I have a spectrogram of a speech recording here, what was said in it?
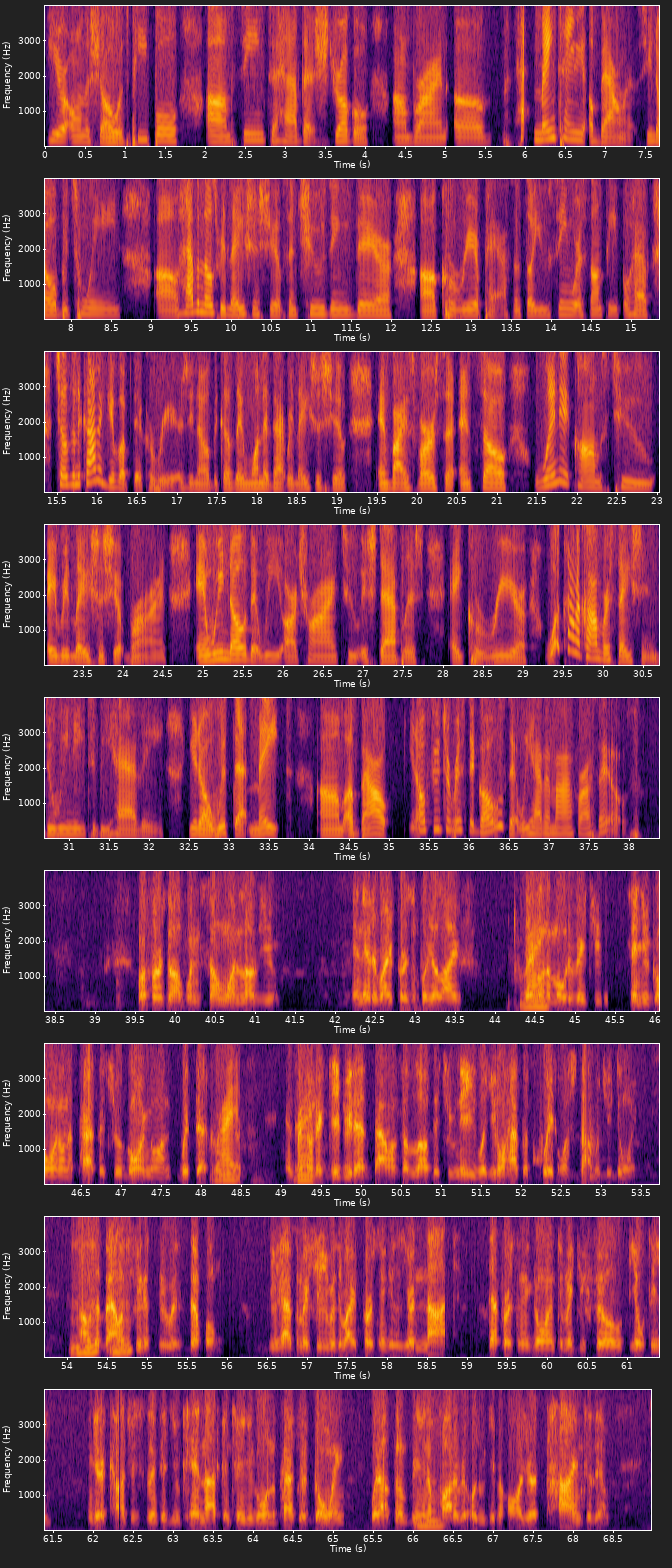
here on the show is people um, seem to have that struggle, um, Brian, of ha- maintaining a balance, you know, between uh, having those relationships and choosing their uh, career path. And so you've seen where some people have chosen to kind of give up their careers, you know, because they wanted that relationship and vice versa. And so when it comes to a relationship, Brian, and we know that we are trying to establish a career, what kind of conversation do we need to be having, you know, with that mate um, about, you know, futuristic goals that we have in mind for ourselves? Well, first off, when someone loves you and they're the right person for your life, they're going to motivate you to continue going on the path that you're going on with that career. Right. And they're Right. going to give you that balance of love that you need where you don't have to quit or stop what you're doing. Uh, Mhm, the balance mhm. between the two is simple. You have to make sure you're with the right person because you're not. That person is going to make you feel guilty and get a conscience to think that you cannot continue to go on the path you're going without them being Mhm. a part of it or you giving all your time to them.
